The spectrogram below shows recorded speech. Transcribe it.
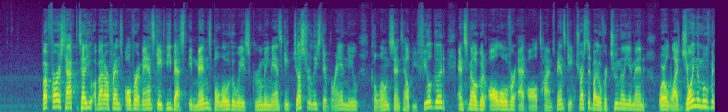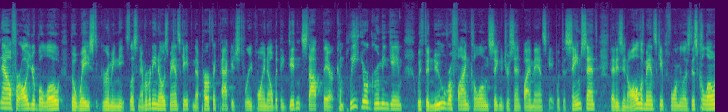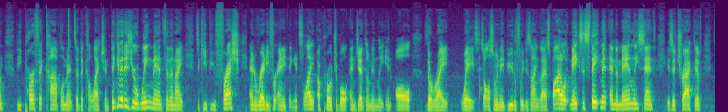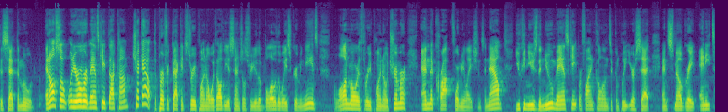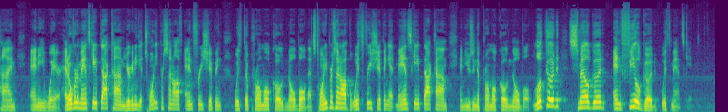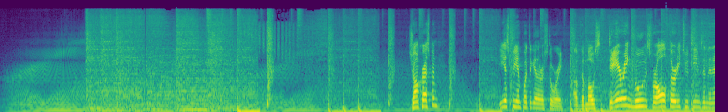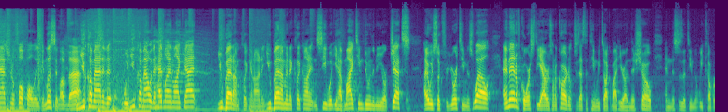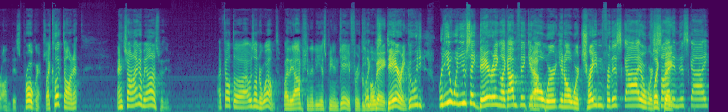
But first, have to tell you about our friends over at Manscaped, the best in men's below the waist grooming. Manscaped just released their brand new cologne scent to help you feel good and smell good all over at all times. Manscaped, trusted by over 2 million men worldwide. Join the movement now for all your below the waist grooming needs. Listen, everybody knows Manscaped and that perfect package 3.0, but they didn't stop there. Complete your grooming game with the new refined cologne signature scent by Manscaped. With the same scent that is in all of Manscaped's formulas, this cologne, the perfect complement to the collection. Think of it as your wingman for the night to keep you fresh and ready for anything. It's light, approachable, and gentlemanly in all the right ways. It's also in a beautifully designed glass bottle. It makes a statement, and the manly scent is attractive to set the mood. And also, when you're over at manscaped.com, check out the Perfect Package 3.0 with all the essentials for your below the waist grooming needs, the Lawnmower 3.0 trimmer, and the crop formulations. And now you can use the new Manscaped Refined Cologne to complete your set and smell great anytime, anywhere. Head over to manscaped.com. You're going to get 20% off and free shipping with the promo code NOBULL. That's 20% off with free shipping at manscaped.com and using the promo code NOBULL. Look good, smell good, and feel good with Manscaped. Sean Crespin, ESPN put together a story of the most daring moves for all 32 teams in the National Football League. And listen, Love that. when you come out of the when you come out with a headline like that, you bet I'm clicking on it. You bet I'm going to click on it and see what you have my team doing, the New York Jets. I always look for your team as well. And then, of course, the Arizona Cardinals, because that's the team we talk about here on this show. And this is the team that we cover on this program. So I clicked on it. And Sean, I got to be honest with you. I felt uh, I was underwhelmed by the option that ESPN gave for the most Clickbait. daring. When you, when you when you say daring, like I'm thinking, Yeah. oh, we're you know we're trading for this guy or we're Clickbait. signing this guy.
